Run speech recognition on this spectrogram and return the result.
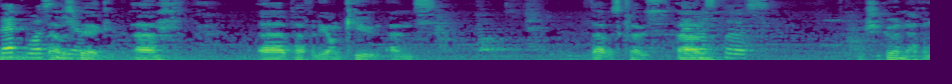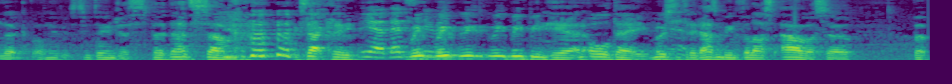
that was That was near. big. Um, uh, perfectly on cue, and that was close. That Um, was close. we should go and have a look, or maybe it's too dangerous. But that's um, exactly. Yeah, that's we, even- we, we, we, we've been here and all day, most Yeah. of today, there hasn't been for the last hour or so, but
